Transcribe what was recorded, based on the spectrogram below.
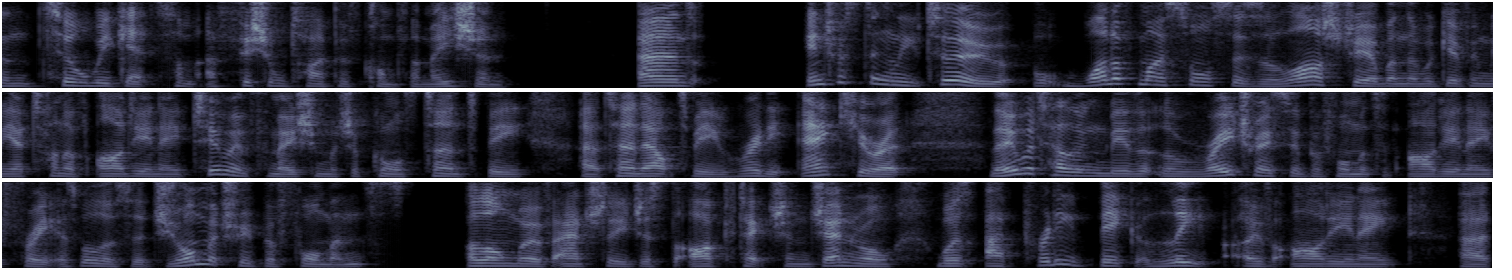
until we get some official type of confirmation. And Interestingly too, one of my sources last year when they were giving me a ton of RDNA2 information, which of course turned to be uh, turned out to be really accurate, they were telling me that the ray tracing performance of RDNA3 as well as the geometry performance, along with actually just the architecture in general, was a pretty big leap over RDNA2. Uh,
